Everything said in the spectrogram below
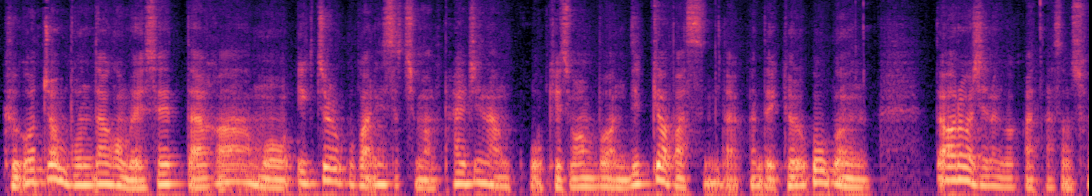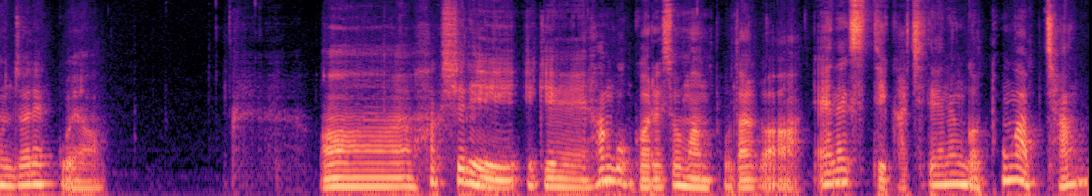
그것 좀 본다고 매수했다가 뭐 익절 구간 있었지만 팔진 않고 계속 한번 느껴봤습니다. 근데 결국은 떨어지는 것 같아서 손절했고요. 어, 확실히 이게 한국 거래소만 보다가 NXT 같이 되는 거 통합창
